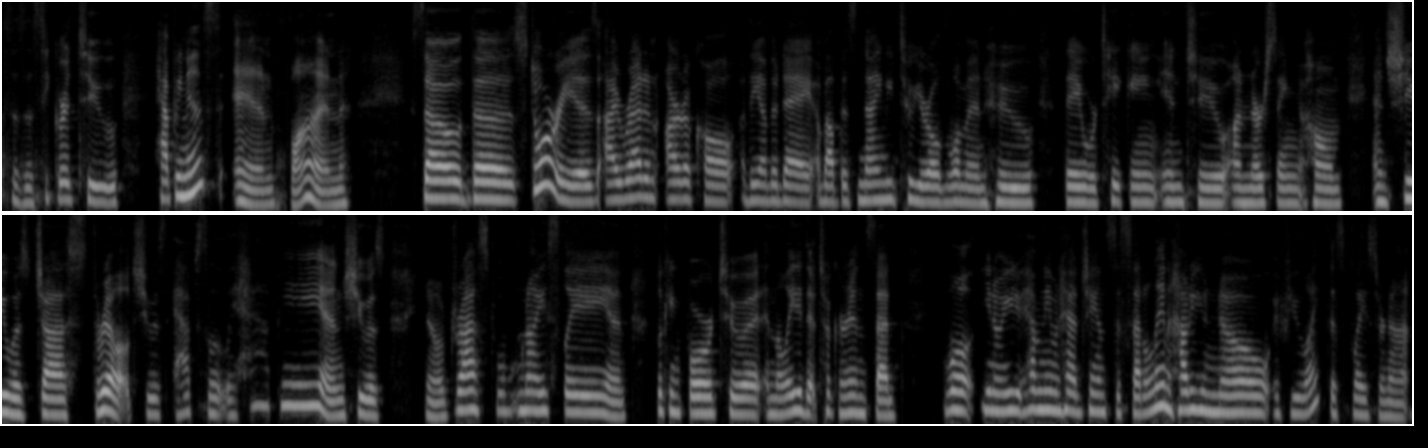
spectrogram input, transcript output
This is a secret to happiness and fun. So the story is I read an article the other day about this 92 year old woman who they were taking into a nursing home and she was just thrilled. She was absolutely happy and she was, you know, dressed nicely and looking forward to it. And the lady that took her in said, well, you know, you haven't even had a chance to settle in. How do you know if you like this place or not?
